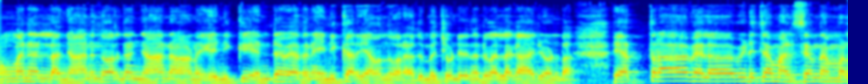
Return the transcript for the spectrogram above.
അങ്ങനല്ല. ഞാനെന്ന് പറഞ്ഞാൽ ഞാനാണ്. എനിക്ക് എന്റെ വേദന എനിക്കറിയാമെന്ന് പറയാം. അതും വെച്ചുകൊണ്ടിരുന്നിട്ട് വല്ല കാര്യമുണ്ടോ? എത്ര വില പിടിച്ച മത്സ്യം നമ്മൾ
